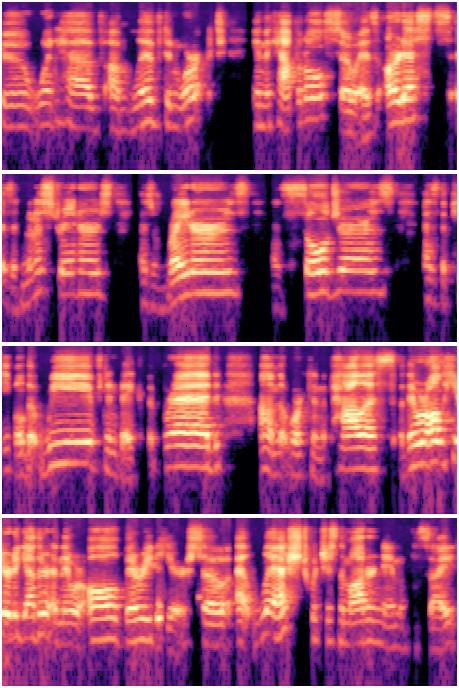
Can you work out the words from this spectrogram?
who would have um, lived and worked in the capital, so as artists, as administrators, as writers, as soldiers, as the people that weaved and baked the bread, um, that worked in the palace. They were all here together and they were all buried here. So at Lisht, which is the modern name of the site,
